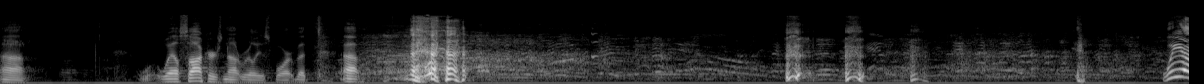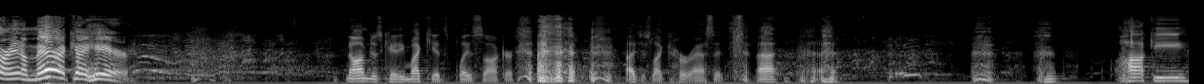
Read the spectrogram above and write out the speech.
uh well, soccer's not really a sport, but. Uh, we are in America here. No, I'm just kidding. My kids play soccer. I just like to harass it. Uh, hockey,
